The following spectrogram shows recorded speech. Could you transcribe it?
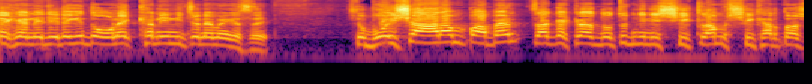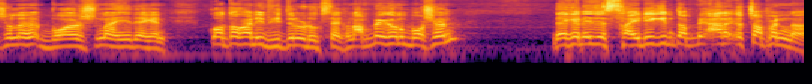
দেখেন এই যে এটা কিন্তু অনেকখানি নিচে নেমে গেছে। তো বৈশা আরাম পাবেন। যাক একটা নতুন জিনিস শিখলাম। শিখার তো আসলে বয়স নাই দেখেন। কতখানি ভিতরে ঢুকছে এখন? আপনি এখন বসেন। দেখেন এই যে সাইডে কিন্তু আপনি আর চাপেন না।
